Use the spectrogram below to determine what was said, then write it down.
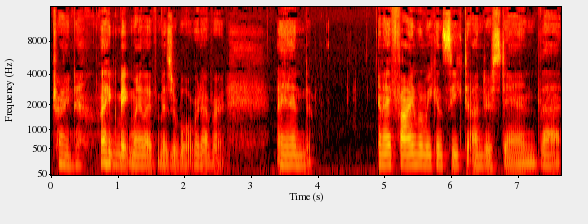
trying to like make my life miserable or whatever. And and I find when we can seek to understand that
